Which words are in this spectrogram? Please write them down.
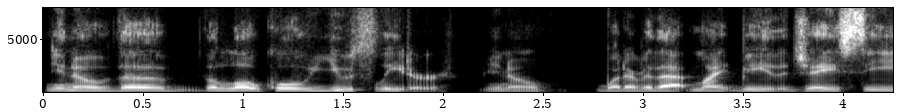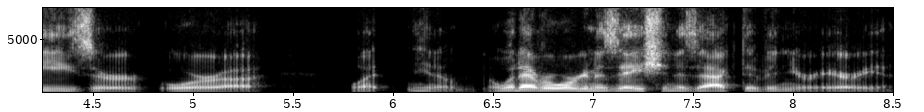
you know, the the local youth leader, you know, whatever that might be, the JCs or or uh, what, you know, whatever organization is active in your area.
